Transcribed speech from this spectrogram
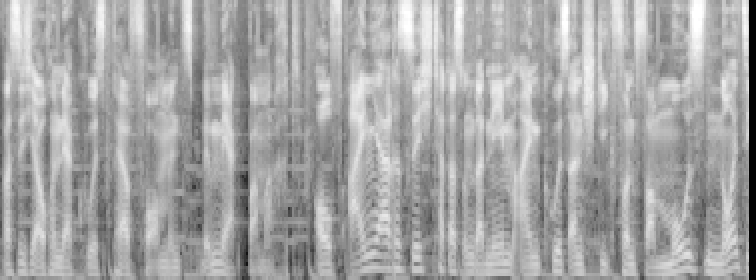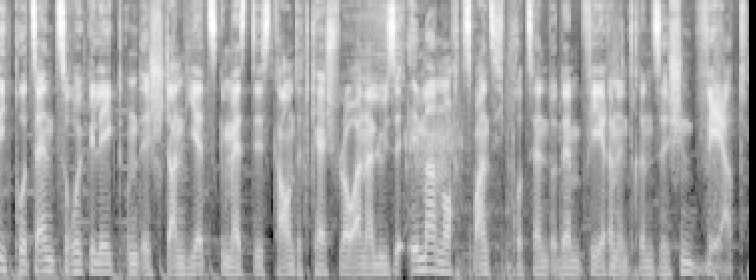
was sich auch in der Kursperformance bemerkbar macht. Auf Einjahressicht hat das Unternehmen einen Kursanstieg von famosen 90% zurückgelegt und es stand jetzt gemäß Discounted Cashflow Analyse immer noch 20% unter dem fairen intrinsischen Wert.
